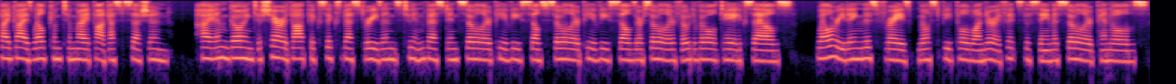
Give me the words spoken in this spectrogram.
Hi, guys, welcome to my podcast session. I am going to share a topic six best reasons to invest in solar PV cells. Solar PV cells are solar photovoltaic cells. While reading this phrase, most people wonder if it's the same as solar panels.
